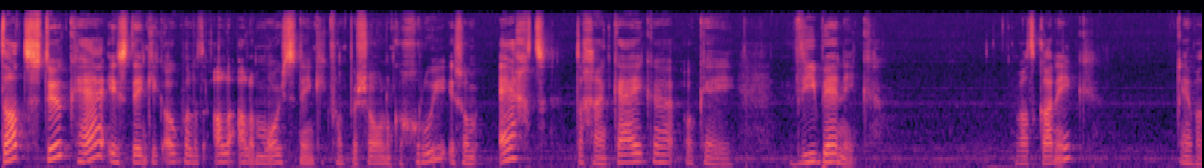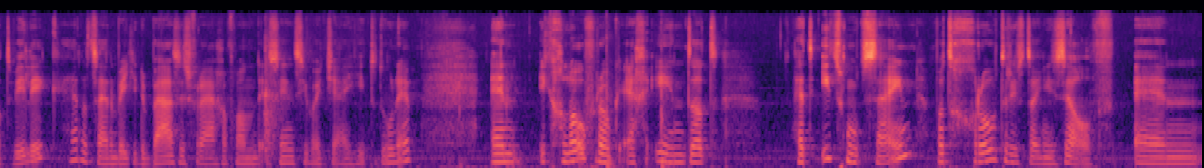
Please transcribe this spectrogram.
dat stuk hè, is denk ik ook wel het aller, allermooiste denk ik, van persoonlijke groei. Is om echt te gaan kijken, oké, wie ben ik? Wat kan ik? En wat wil ik? Hè, dat zijn een beetje de basisvragen van de essentie wat jij hier te doen hebt. En ik geloof er ook echt in dat het iets moet zijn wat groter is dan jezelf. En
